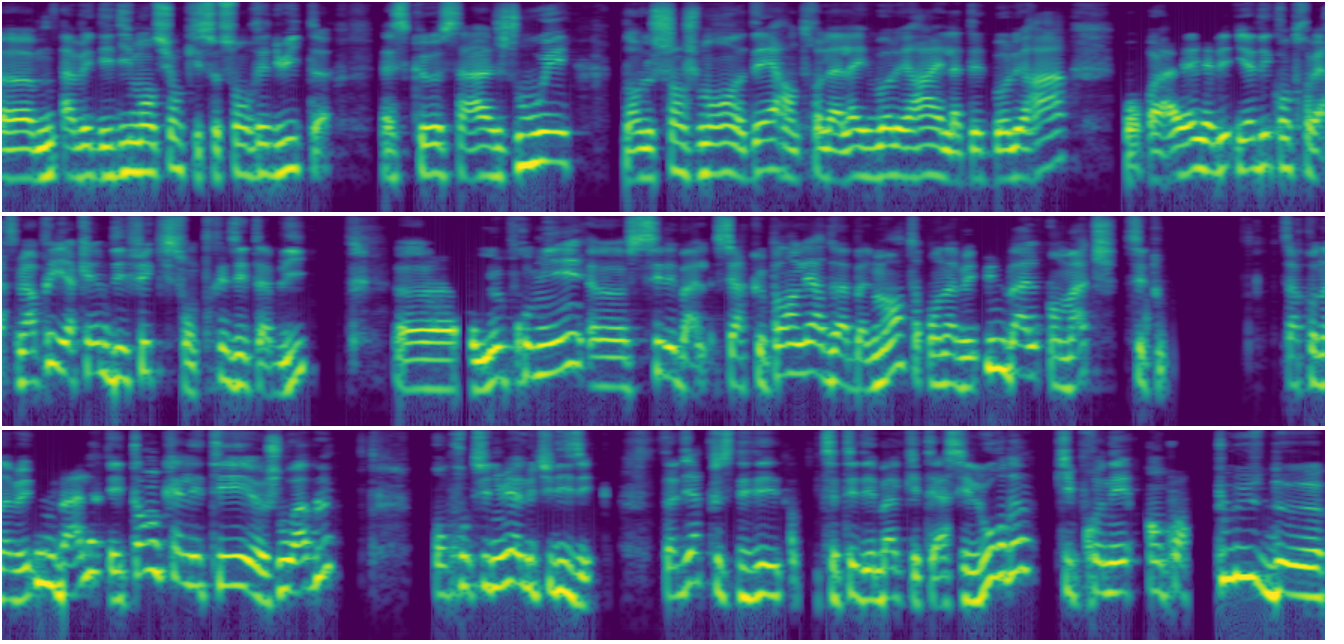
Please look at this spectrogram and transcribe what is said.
euh, avec des dimensions qui se sont réduites, est-ce que ça a joué dans le changement d'air entre la live ball era et la dead ball era Bon, voilà, il y, il y a des controverses. Mais après, il y a quand même des faits qui sont très établis. Euh, le premier, euh, c'est les balles. C'est-à-dire que pendant l'ère de la balle morte, on avait une balle en match, c'est tout. C'est-à-dire qu'on avait une balle, et tant qu'elle était euh, jouable, on continuait à l'utiliser. C'est-à-dire que c'était des balles qui étaient assez lourdes, qui prenaient encore plus de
